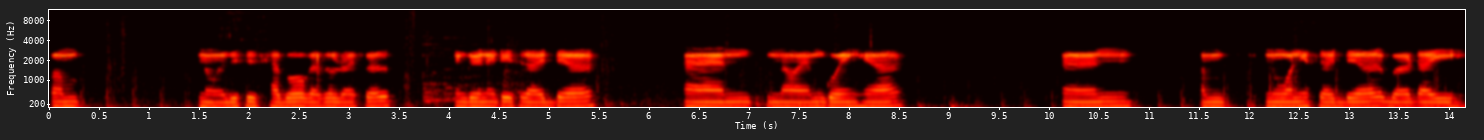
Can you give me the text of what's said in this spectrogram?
pump. No this is havoc assault rifle. And grenade is right there. And now I'm going here. And um, no one is right there but I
